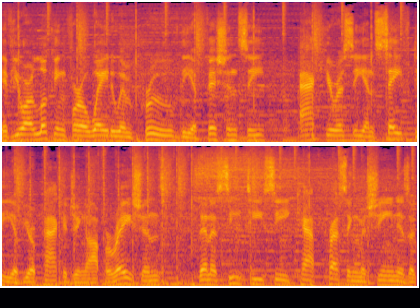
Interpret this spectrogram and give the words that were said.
If you are looking for a way to improve the efficiency, accuracy, and safety of your packaging operations, then a CTC cap pressing machine is a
